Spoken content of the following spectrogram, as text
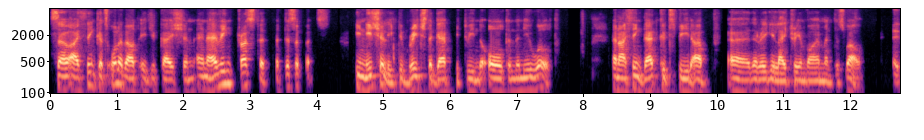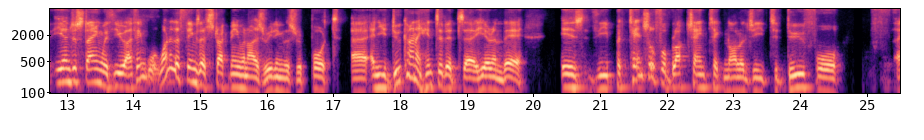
So I think it's all about education and having trusted participants initially to bridge the gap between the old and the new world. And I think that could speed up uh, the regulatory environment as well. Ian, just staying with you, I think one of the things that struck me when I was reading this report, uh, and you do kind of hinted it uh, here and there, is the potential for blockchain technology to do for uh,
